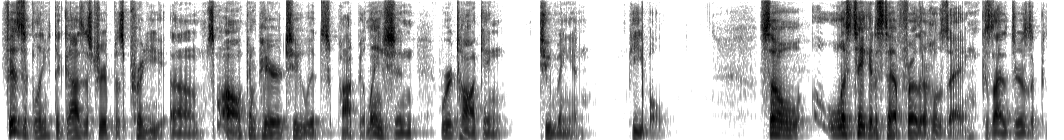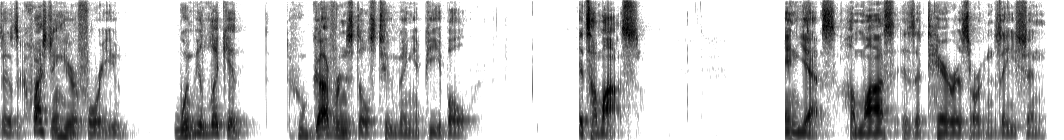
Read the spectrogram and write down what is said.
Physically, the Gaza Strip is pretty um, small compared to its population. We're talking 2 million people. So let's take it a step further, Jose, because there's a, there's a question here for you when we look at who governs those 2 million people, it's Hamas. And yes, Hamas is a terrorist organization,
